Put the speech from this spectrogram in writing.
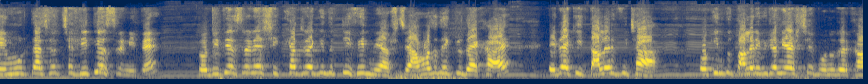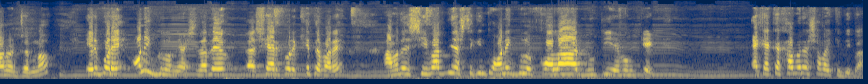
এই মুহূর্তে আছি হচ্ছে দ্বিতীয় শ্রেণীতে। তো দ্বিতীয় শ্রেণির শিক্ষার্থীরা কিন্তু টিফিন নিয়ে আসছে। আমরা যদি একটু দেখায় এটা কি তালের পিঠা? ও কিন্তু তালের পিঠা নিয়ে আসছে বন্ধুদের খাওয়ানোর জন্য। এরপরে অনেকগুলো নিয়ে আসছে তাদের শেয়ার করে খেতে পারে। আমাদের শিবাদ নিয়ে আসছে কিন্তু অনেকগুলো কলা রুটি এবং কেক। এক একটা খাবারে সবাইকে দিবা?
